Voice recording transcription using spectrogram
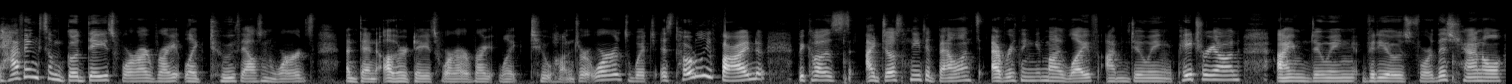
having some good days where I write like 2,000 words and then other days where I write like 200 words, which is totally fine because I just need to balance everything in my life. I'm doing Patreon, I'm doing videos for this channel,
